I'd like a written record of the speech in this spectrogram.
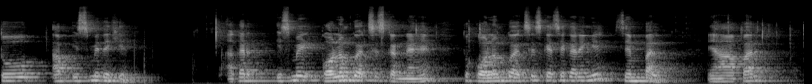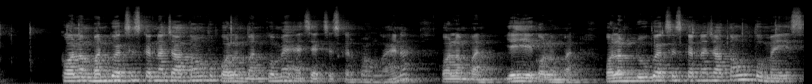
तो अब इसमें देखिए। अगर इसमें कॉलम को एक्सेस करना है तो कॉलम को एक्सेस कैसे करेंगे? सिंपल यहाँ पर कॉलम वन को एक्सेस करना चाहता हूँ तो कॉलम वन को मैं ऐसे एक्सेस कर पाऊँगा, है ना? कॉलम वन यही है कॉलम वन कॉलम टू को एक्सेस करना चाहता हूँ तो मैं इस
